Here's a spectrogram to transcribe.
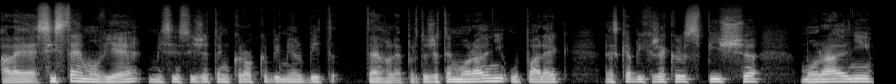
Ale systémově myslím si, že ten krok by měl být tenhle, protože ten morální úpadek, dneska bych řekl spíš morální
